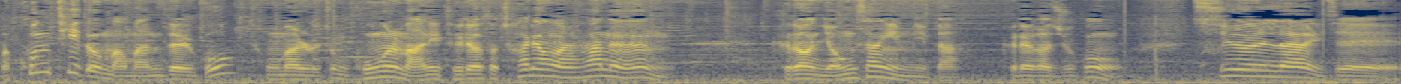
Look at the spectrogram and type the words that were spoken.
막 콘티도 막 만들고 정말로 좀 공을 많이 들여서 촬영을 하는 그런 영상입니다. 그래가지고 수요일날 이제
